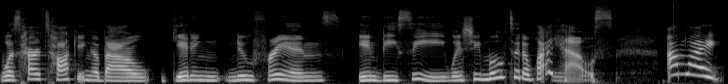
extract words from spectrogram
was her talking about getting new friends in DC when she moved to the White mm-hmm. House. I'm like,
